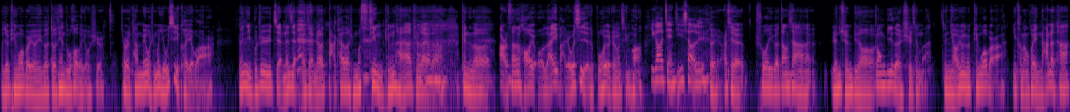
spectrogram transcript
我觉得苹果本有一个得天独厚的优势，就是它没有什么游戏可以玩儿，所以你不至于剪着剪着剪着打开了什么 Steam 平台啊之类的，跟你的二三好友来一把游戏，就不会有这种情况。提高剪辑效率。对，而且说一个当下人群比较装逼的事情吧，就你要用一个苹果本啊，你可能会拿着它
